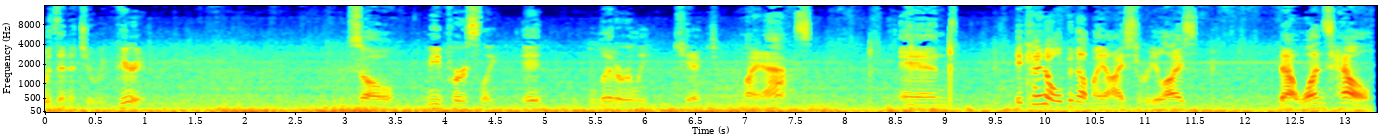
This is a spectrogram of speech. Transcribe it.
within a two week period. So, me personally, it literally kicked my ass. And it kind of opened up my eyes to realize that one's health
